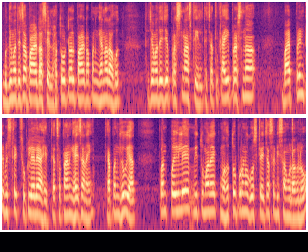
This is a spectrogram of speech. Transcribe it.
बुद्धिमत्तेचा पार्ट असेल हा टोटल पार्ट आपण घेणार आहोत. त्याच्यामध्ये जे प्रश्न असतील त्याच्यातले काही प्रश्न बाय प्रिंट मिस्टेक चुकलेले आहेत त्याचा ताण घ्यायचा नाही ते आपण घेऊयात. पण पहिले मी तुम्हाला एक महत्त्वपूर्ण गोष्ट याच्यासाठी सांगू लागलो.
